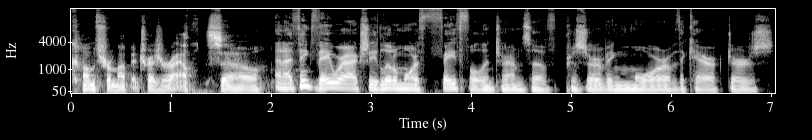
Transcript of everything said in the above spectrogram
comes from Muppet Treasure Island. So, And I think they were actually a little more faithful in terms of preserving more of the characters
